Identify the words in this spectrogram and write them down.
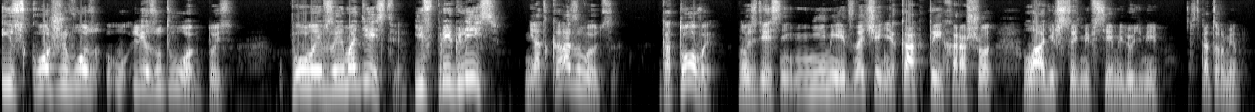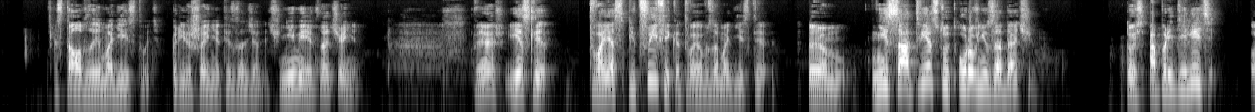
из кожи воз, лезут вон. То есть полное взаимодействие. И впряглись. Не отказываются. Готовы но здесь не имеет значения как ты хорошо ладишь с этими всеми людьми с которыми стал взаимодействовать при решении этой задачи. Не имеет значения. Понимаешь? Если твоя специфика твоего взаимодействия эм, не соответствует уровню задачи то есть определить э,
